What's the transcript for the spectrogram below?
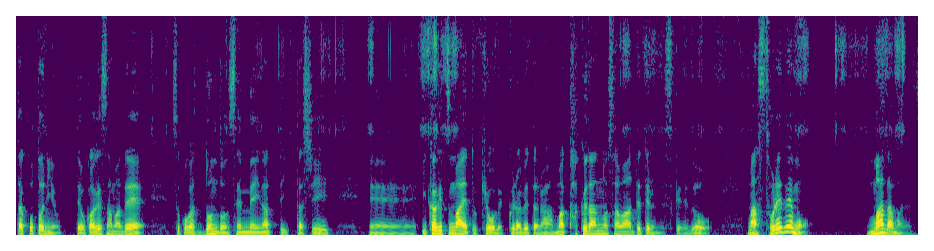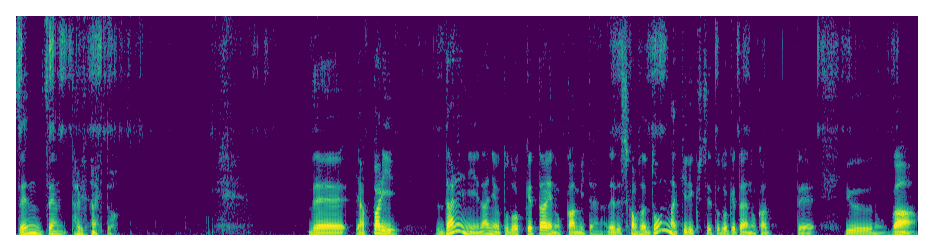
たことによっておかげさまでそこがどんどん鮮明になっていったし、え1ヶ月前と今日で比べたら、まあ、格段の差は出てるんですけれどまあそれでもまだまだ全然足りないと。でやっぱり誰に何を届けたいのかみたいなでしかもそれどんな切り口で届けたいのかっていうのが、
